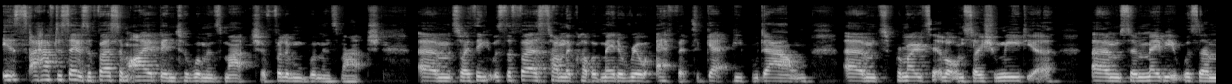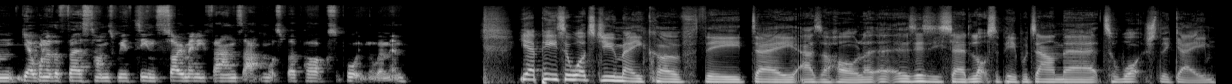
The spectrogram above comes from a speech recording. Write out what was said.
it's I have to say it was the first time I had been to a women's match, a Fulham women's match. Um, so I think it was the first time the club had made a real effort to get people down um, to promote it a lot on social media. Um, so maybe it was um, yeah one of the first times we had seen so many fans at Motspur Park supporting the women. Yeah, Peter, what did you make of the day as a whole? As Izzy said, lots of people down there to watch the game.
